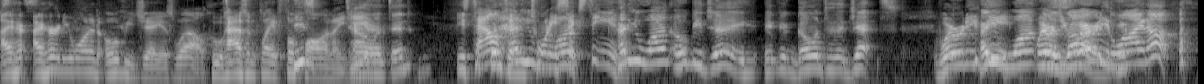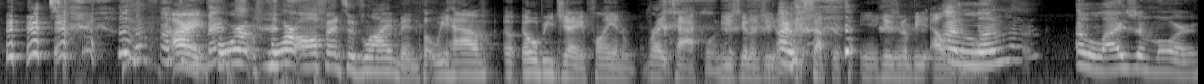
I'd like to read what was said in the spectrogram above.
I, heard, I heard you wanted OBJ as well, who hasn't played He's football in a year. talented. He's talented how do in you 2016. Want, how do you want OBJ if you're going to the Jets? Where would he how be? you want where would you, where would he line up? On the fucking All right, bench. four four offensive linemen, but we have OBJ playing right tackle, and he's gonna you know I- accept the t- he's gonna be eligible. I love Elijah Moore,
